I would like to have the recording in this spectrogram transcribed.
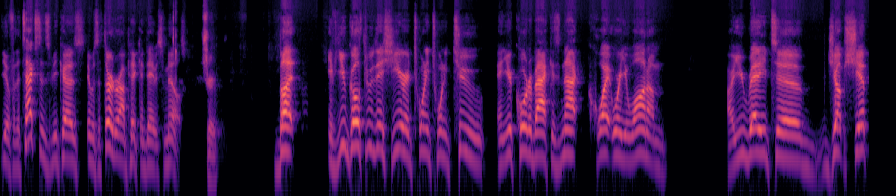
you know, for the Texans because it was a third round pick in Davis Mills. Sure. But if you go through this year in 2022 and your quarterback is not quite where you want him, are you ready to jump ship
